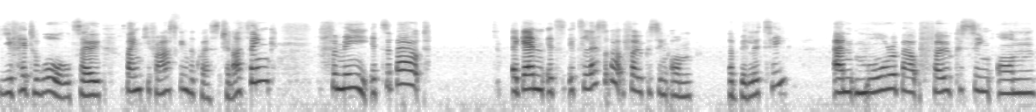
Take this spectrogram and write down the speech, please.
you've hit a wall. So thank you for asking the question. I think for me, it's about again, it's it's less about focusing on ability and more about focusing on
